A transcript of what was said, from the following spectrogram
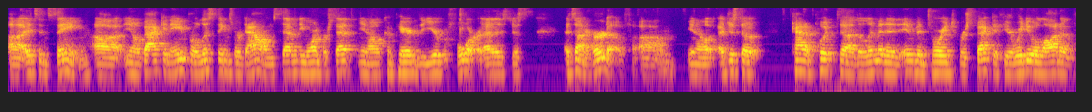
Uh, it's insane. Uh, you know, back in April, listings were down 71%. You know, compared to the year before. That is just it's unheard of. Um, you know, just to kind of put uh, the limited inventory into perspective here, we do a lot of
